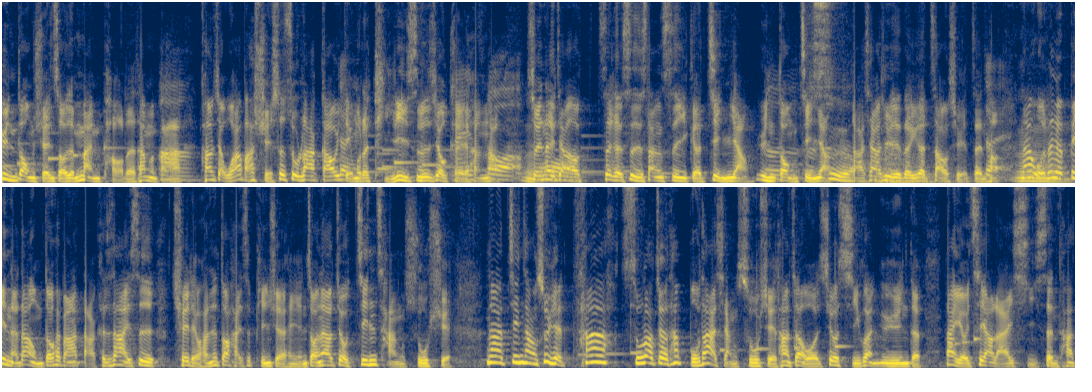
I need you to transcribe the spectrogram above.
运动选手是慢跑的，他们把他们想我要把血色素拉高一点，我的体力是不是就可以很好？所以那个叫这个事实上是一个禁药，运动禁药，打下去的一个造血针哈。那我那个病呢，当然我们都会帮他打，可是他还是缺铁，反正都还是贫血很严重，那就经常输血。那经常输血，他输到最后他不大想输血，他知道我就习惯晕晕的。那有一次要来洗肾，他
